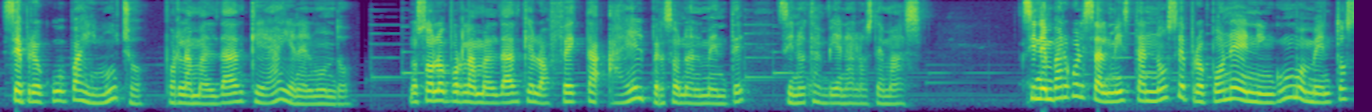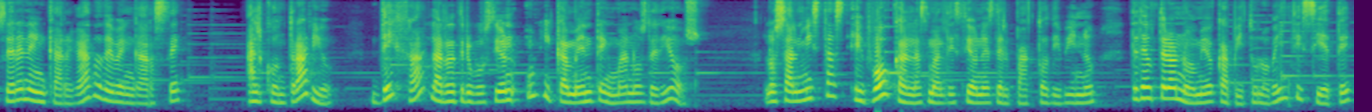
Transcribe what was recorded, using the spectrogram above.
Se preocupa y mucho por la maldad que hay en el mundo, no solo por la maldad que lo afecta a él personalmente, sino también a los demás. Sin embargo, el salmista no se propone en ningún momento ser el encargado de vengarse, al contrario, deja la retribución únicamente en manos de Dios. Los salmistas evocan las maldiciones del pacto divino de Deuteronomio capítulo 27,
